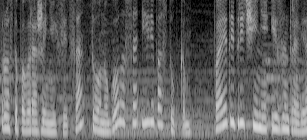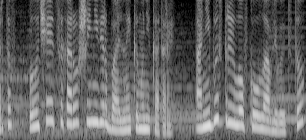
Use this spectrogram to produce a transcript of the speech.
просто по выражению их лица, тону голоса или поступкам. По этой причине из интровертов получаются хорошие невербальные коммуникаторы. Они быстро и ловко улавливают то,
